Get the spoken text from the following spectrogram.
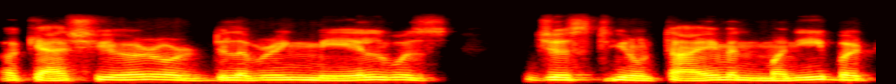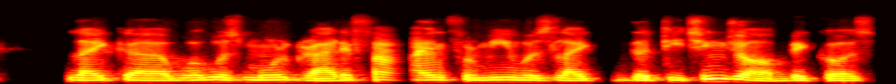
a cashier or delivering mail was just you know time and money but like uh, what was more gratifying for me was like the teaching job because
